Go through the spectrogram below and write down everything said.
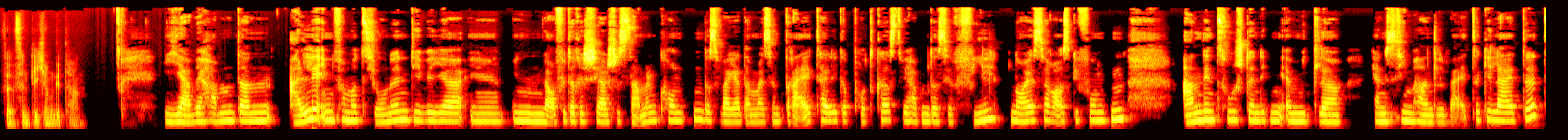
Veröffentlichung getan? Ja, wir haben dann alle Informationen, die wir ja im Laufe der Recherche sammeln konnten, das war ja damals ein dreiteiliger Podcast, wir haben da sehr viel Neues herausgefunden, an den zuständigen Ermittler Herrn Simhandel weitergeleitet.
